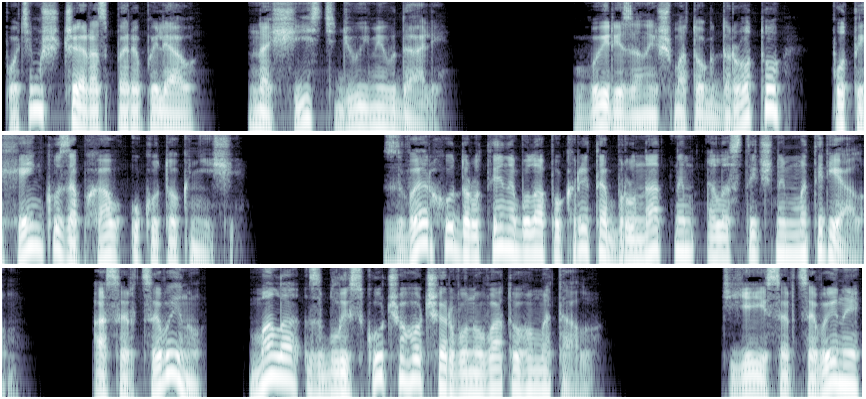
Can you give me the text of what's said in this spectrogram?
Потім ще раз перепиляв на шість дюймів далі. Вирізаний шматок дроту потихеньку запхав у куток ніші. Зверху дротина була покрита брунатним еластичним матеріалом, а серцевину мала з блискучого червонуватого металу. Тієї серцевини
